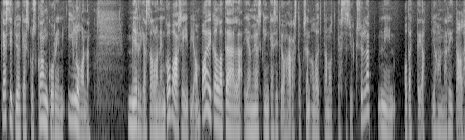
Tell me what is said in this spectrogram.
käsityökeskus, Kankurin Ilon. Merja Salonen Kovasiipi on paikalla täällä ja myöskin käsityöharrastuksen aloittanut tässä syksyllä, niin opettaja Johanna Ritala.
